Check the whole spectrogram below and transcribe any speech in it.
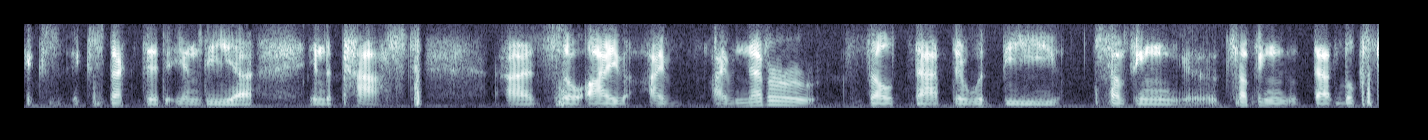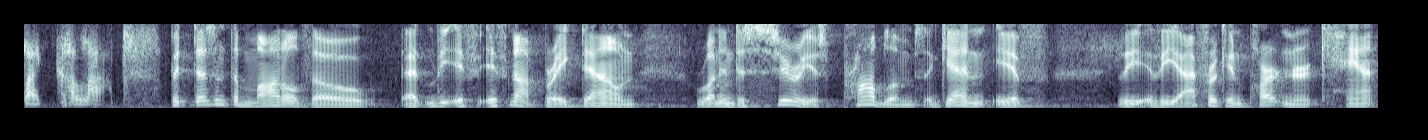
ex- expected in the uh, in the past. Uh, so I, I've I've never felt that there would be something uh, something that looks like collapse. But doesn't the model, though, at le- if if not break down, run into serious problems again if the the African partner can't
